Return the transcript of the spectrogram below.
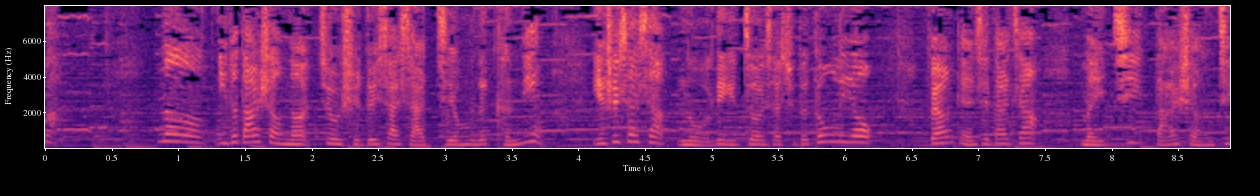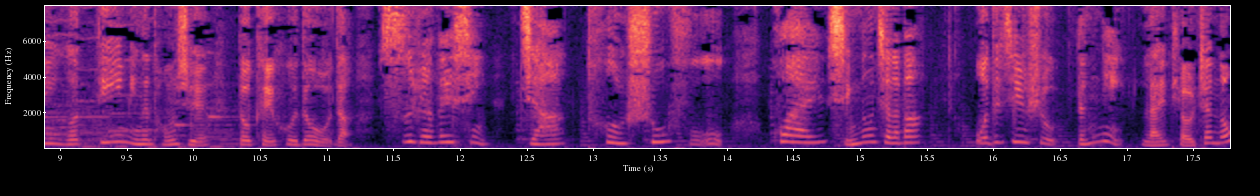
啊，那你的打赏呢，就是对夏夏节目的肯定，也是夏夏努力做下去的动力哦。非常感谢大家，每期打赏金额第一名的同学都可以获得我的私人微信加特殊服务，快行动起来吧！我的技术等你来挑战哦。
